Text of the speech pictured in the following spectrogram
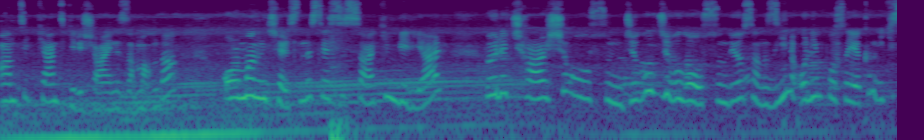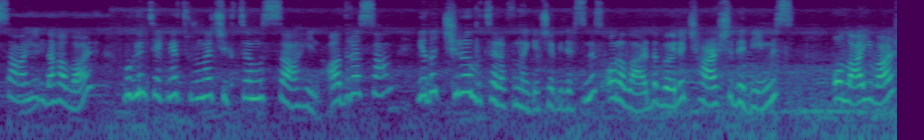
antik kent girişi aynı zamanda. Ormanın içerisinde sessiz sakin bir yer. Böyle çarşı olsun, cıvıl cıvıl olsun diyorsanız yine Olimpos'a yakın iki sahil daha var. Bugün tekne turuna çıktığımız sahil Adrasan ya da Çıralı tarafına geçebilirsiniz. Oralarda böyle çarşı dediğimiz olay var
